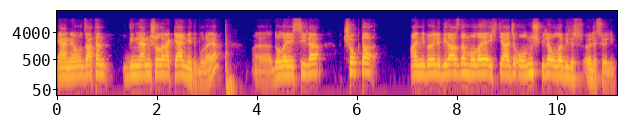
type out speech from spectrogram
Yani o zaten dinlenmiş olarak gelmedi buraya. Ee, Dolayısıyla çok da hani böyle biraz da molaya ihtiyacı olmuş bile olabilir öyle söyleyeyim.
